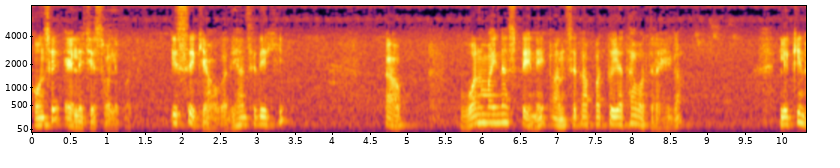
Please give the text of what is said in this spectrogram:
कौन से? एल एच एस वाले पद। इससे क्या होगा? ध्यान से देखिए। अब वन माइनस टेन ए अंश का पद तो यथावत रहेगा, लेकिन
